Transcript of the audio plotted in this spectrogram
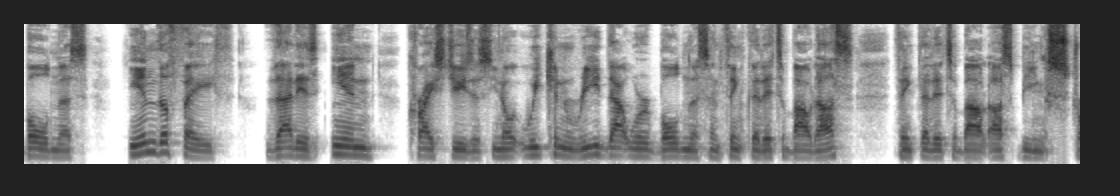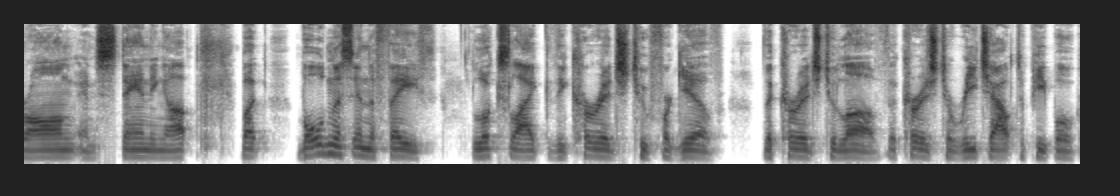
boldness in the faith that is in Christ Jesus. You know, we can read that word boldness and think that it's about us, think that it's about us being strong and standing up. But boldness in the faith looks like the courage to forgive, the courage to love, the courage to reach out to people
